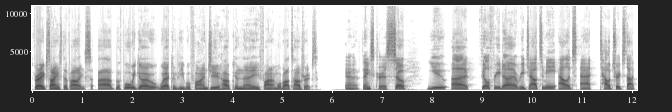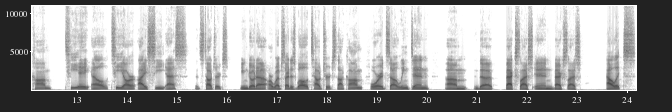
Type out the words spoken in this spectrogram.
it's very exciting stuff, Alex. Uh, before we go, where can people find you? How can they find out more about Taltrix? Yeah, thanks, Chris. So you uh, feel free to reach out to me, alex at taltrix.com, T A L T R I C S. It's Taltrix. You can go to our website as well, taltrix.com, or it's uh, LinkedIn, um, the backslash in backslash Alex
